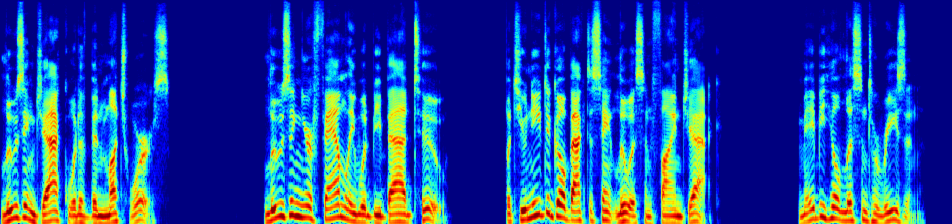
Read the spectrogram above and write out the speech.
losing Jack would have been much worse. Losing your family would be bad too. But you need to go back to St. Louis and find Jack. Maybe he'll listen to reason.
